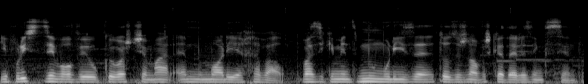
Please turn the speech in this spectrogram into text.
E por isso desenvolveu o que eu gosto de chamar a memória rabal, que basicamente memoriza todas as novas cadeiras em que se senta.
